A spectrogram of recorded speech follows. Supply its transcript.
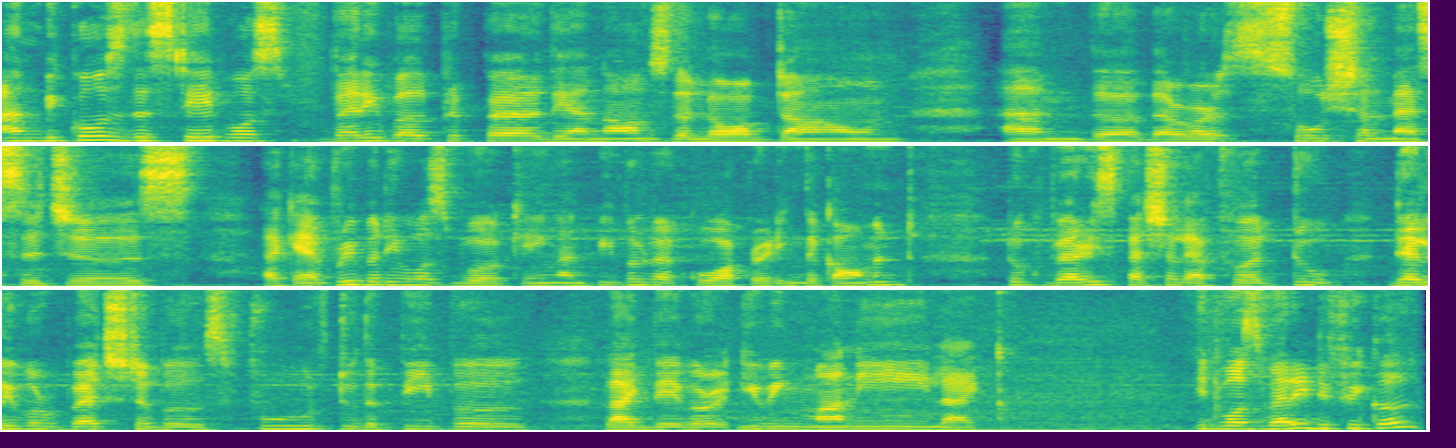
and because the state was very well prepared they announced the lockdown and uh, there were social messages like everybody was working and people were cooperating. The government took very special effort to deliver vegetables food to the people like they were giving money like it was very difficult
